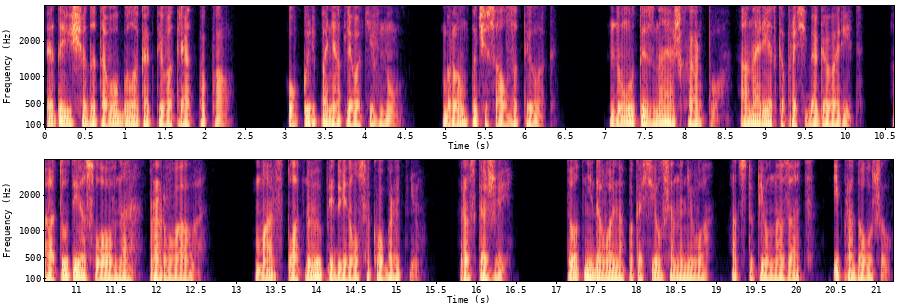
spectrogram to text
«Это еще до того было, как ты в отряд попал». Упырь понятливо кивнул. Брон почесал затылок. «Ну, ты знаешь Харпу, она редко про себя говорит, а тут ее словно прорвало». Мар вплотную придвинулся к оборотню. «Расскажи, тот недовольно покосился на него, отступил назад и продолжил.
